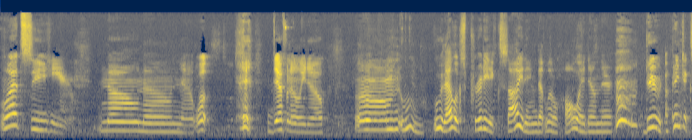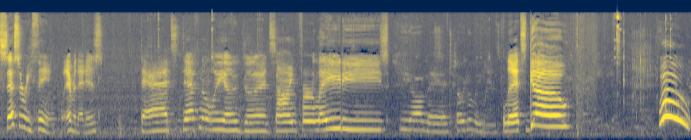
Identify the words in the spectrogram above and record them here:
Let's see here. No, no, no. Well, definitely no. Um, ooh, ooh, that looks pretty exciting. That little hallway down there, dude. A pink accessory thing, whatever that is. That's definitely a good sign for ladies. Yeah, man, totally. Let's go. Woo!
